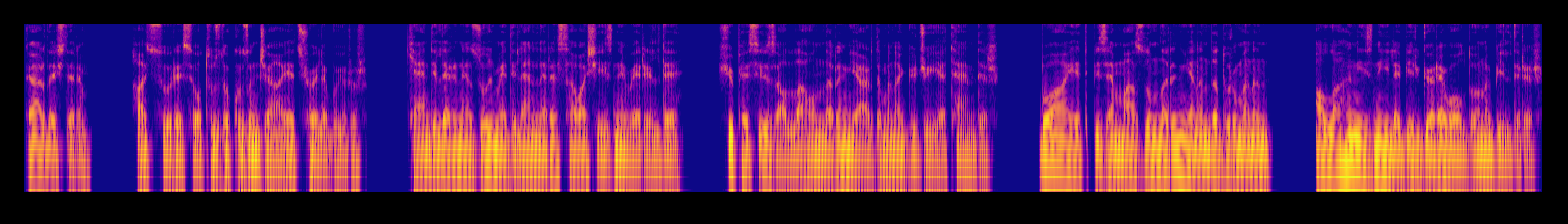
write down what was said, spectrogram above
Kardeşlerim, Haç suresi 39. ayet şöyle buyurur. Kendilerine zulmedilenlere savaş izni verildi. Şüphesiz Allah onların yardımına gücü yetendir. Bu ayet bize mazlumların yanında durmanın Allah'ın izniyle bir görev olduğunu bildirir.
